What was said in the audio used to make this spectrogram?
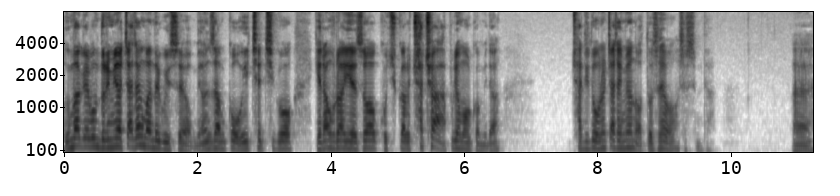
음악 앨범 들으며 짜장 만들고 있어요. 면 삶고 오이 채치고 계란 후라이해서 고춧가루 촤촤 뿌려 먹을 겁니다. 차디도 오늘 짜장면 어떠세요? 하셨습니다. 예,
